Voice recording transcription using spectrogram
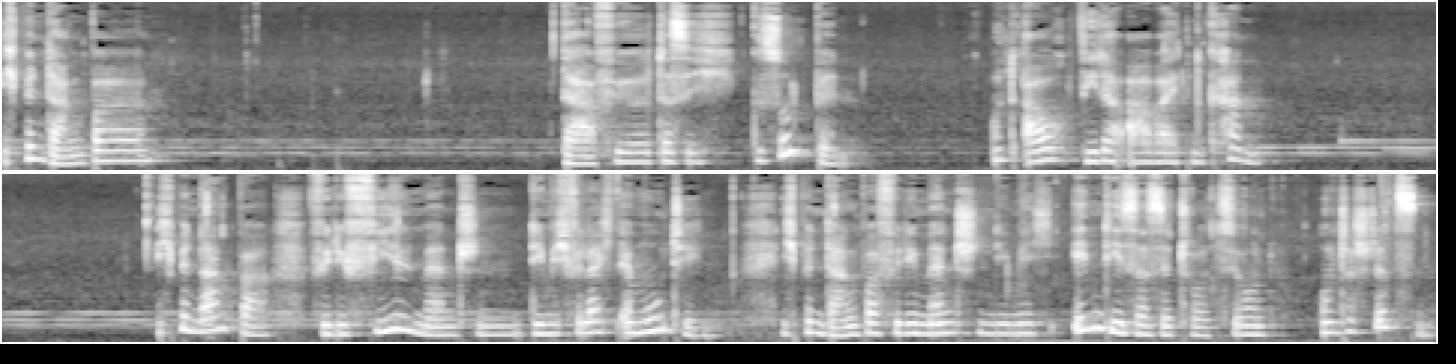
Ich bin dankbar dafür, dass ich gesund bin und auch wieder arbeiten kann. Ich bin dankbar für die vielen Menschen, die mich vielleicht ermutigen. Ich bin dankbar für die Menschen, die mich in dieser Situation unterstützen.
